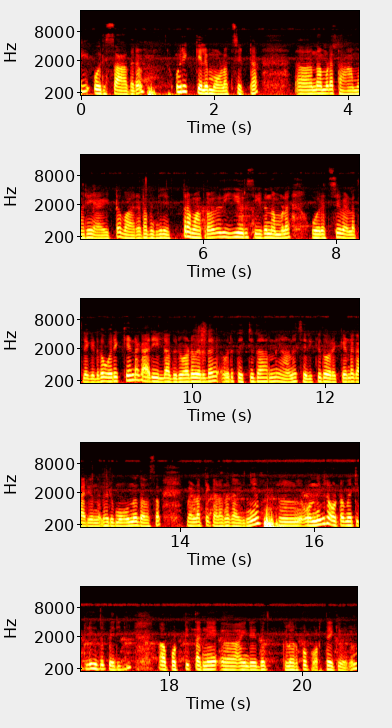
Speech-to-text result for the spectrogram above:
ഈ ഒരു സാധനം ഒരിക്കലും മുളച്ചിട്ട് നമ്മുടെ താമരയായിട്ട് വരണമെങ്കിൽ എത്രമാത്രം അതായത് ഈ ഒരു സീഡ് നമ്മൾ ഉരച്ച് വെള്ളത്തിലേക്ക് ഇടുന്നത്. ഉരയ്ക്കേണ്ട കാര്യമില്ല. അത് ഒരുപാട് പേരുടെ ഒരു തെറ്റിദ്ധാരണയാണ്. ശരിക്കും ഇത് ഉരയ്ക്കേണ്ട കാര്യമൊന്നുമില്ല. ഒരു മൂന്ന് ദിവസം വെള്ളത്തിൽ കിടന്ന് കഴിഞ്ഞ് ഒന്നുകിൽ ഓട്ടോമാറ്റിക്കലി ഇത് പെരുകി പൊട്ടി തന്നെ അതിന്റെ ഇത് കിളിർപ്പ് പുറത്തേക്ക് വരും.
